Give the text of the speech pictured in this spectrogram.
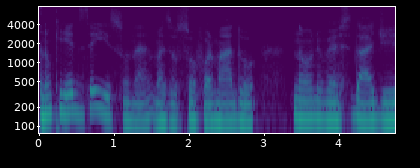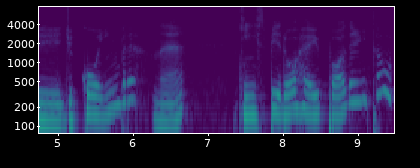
eu não queria dizer isso, né? Mas eu sou formado na Universidade de Coimbra, né? que inspirou Harry Potter, então,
